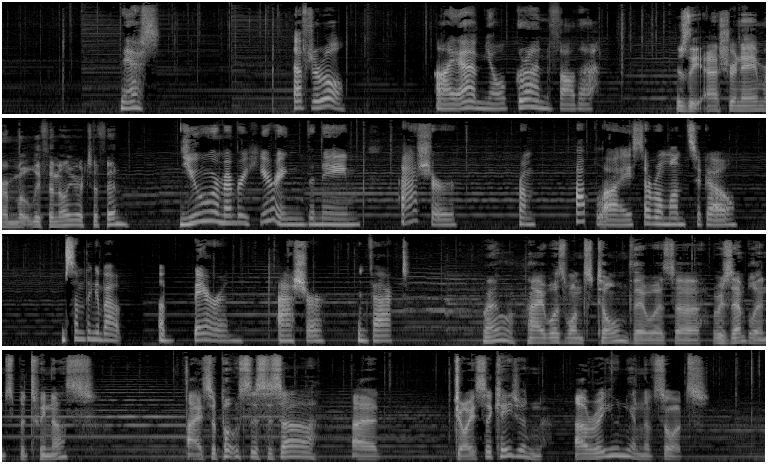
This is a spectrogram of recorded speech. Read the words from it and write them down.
Yes. After all, I am your grandfather. Is the Asher name remotely familiar to Finn? You remember hearing the name Asher from Poply several months ago. Something about a Baron Asher, in fact. Well, I was once told there was a resemblance between us. I suppose this is a, a joyous occasion, a reunion of sorts.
